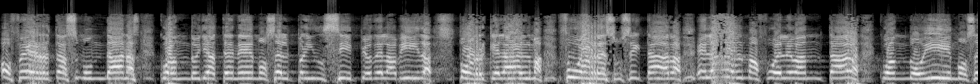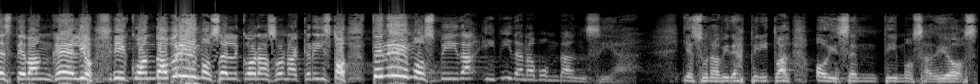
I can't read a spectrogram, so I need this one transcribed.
ofertas mundanas cuando ya tenemos el principio de la vida. Porque el alma fue resucitada. El alma fue levantada cuando oímos este Evangelio. Y cuando abrimos el corazón a Cristo, tenemos vida y vida en abundancia. Y es una vida espiritual. Hoy sentimos a Dios,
